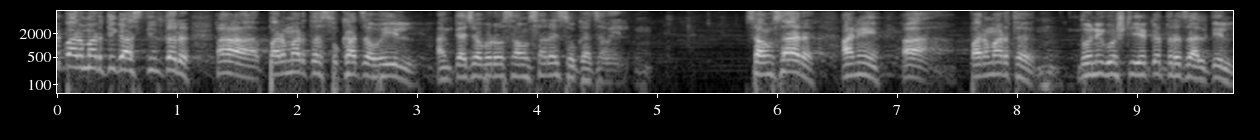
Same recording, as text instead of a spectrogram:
पारमार्थिक असतील तर हा परमार्थ सुखाचा होईल आणि त्याच्याबरोबर संसारही सुखाचा होईल. संसार आणि परमार्थ दोन्ही गोष्टी एकत्र चालतील.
